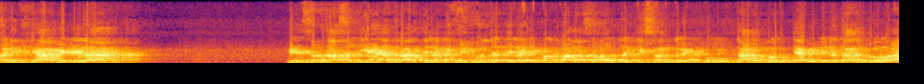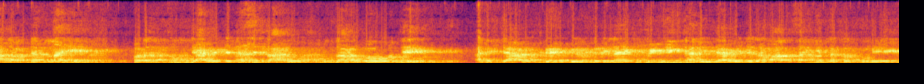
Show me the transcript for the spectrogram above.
आणि त्या वेळेला हे सदासदी यांना त्रास दिला का निघून जातील. आणि मग मला समजलं की संकट जाणूभाऊ त्यावेळेला जाणूभाऊ आज आपल्यात नाही परंतु त्यावेळेला जे जाणू जाणूभाऊ होते. आणि त्या बे- बेलकरीला एक मीटिंग झाली. त्यावेळेला मला सांगितलं का तुम्ही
